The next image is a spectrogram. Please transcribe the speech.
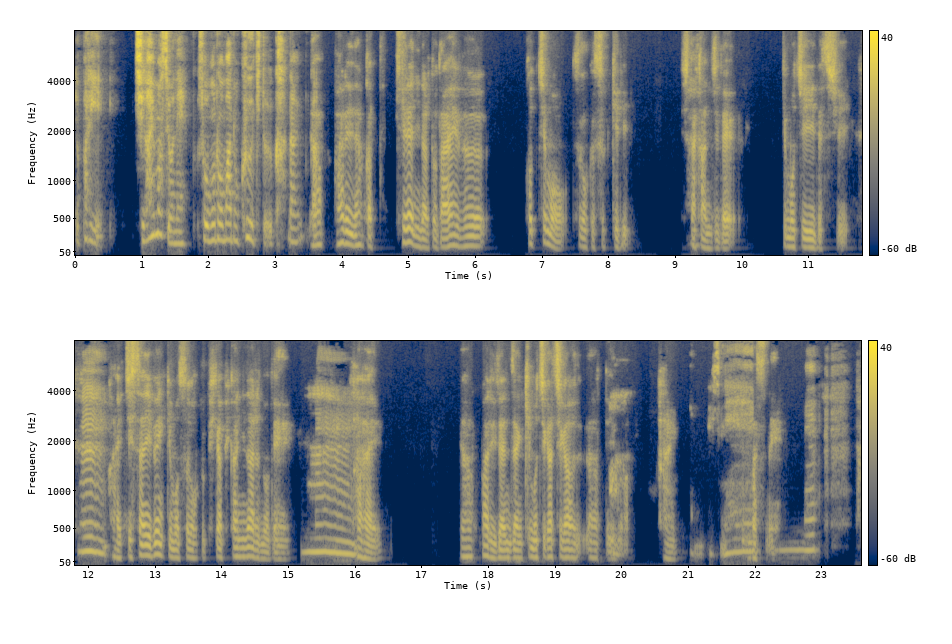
やっぱり違いますよね。その場の空気というか、なんか。やっぱりなんか綺麗になるとだいぶ、こっちもすごくスッキリした感じで気持ちいいですし、うん。はい、実際に便器もすごくピカピカになるので、うん。はい。やっぱり全然気持ちが違うなっていうのは、はい、ですいねま。すね。ね。な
